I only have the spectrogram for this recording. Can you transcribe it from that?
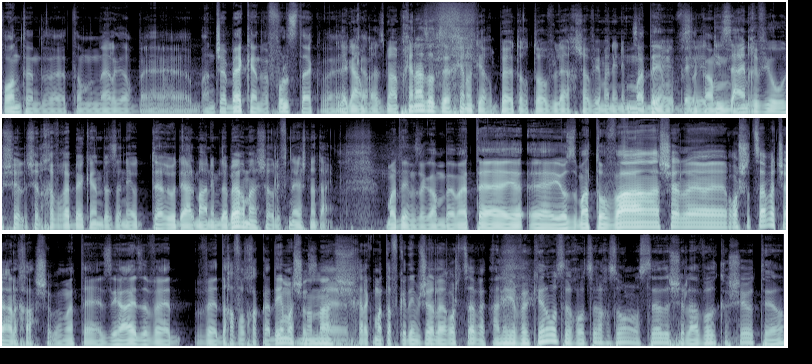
front-end ואתה מנהל גם אה, אנשי backend ו full stack. לגמרי, אז מהבחינה הזאת זה הכין אותי הרבה יותר טוב לעכשיו, אם אני נמצא מדהים, זה גם- בדיזיין ריוויו של, של חברי backend, אז אני יותר יודע על מה אני מדבר מאשר לפני שנתיים. מדהים, זה גם באמת אה, אה, יוזמה טובה של אה, ראש הצוות שהיה לך, שבאמת אה, זיהה את זה ו- ודחף אותך קדימה, שזה ממש. חלק מהתפקידים של אה, ראש צוות. אני אבל כן רוצה, רוצה לחזור לנושא הזה של לעבוד קשה יותר.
